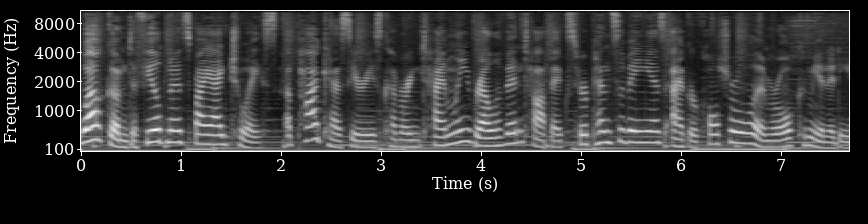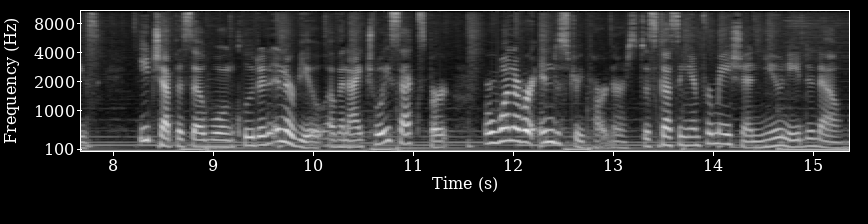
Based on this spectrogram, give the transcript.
Welcome to Field Notes by Ag Choice, a podcast series covering timely, relevant topics for Pennsylvania's agricultural and rural communities. Each episode will include an interview of an Ag Choice expert or one of our industry partners discussing information you need to know.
